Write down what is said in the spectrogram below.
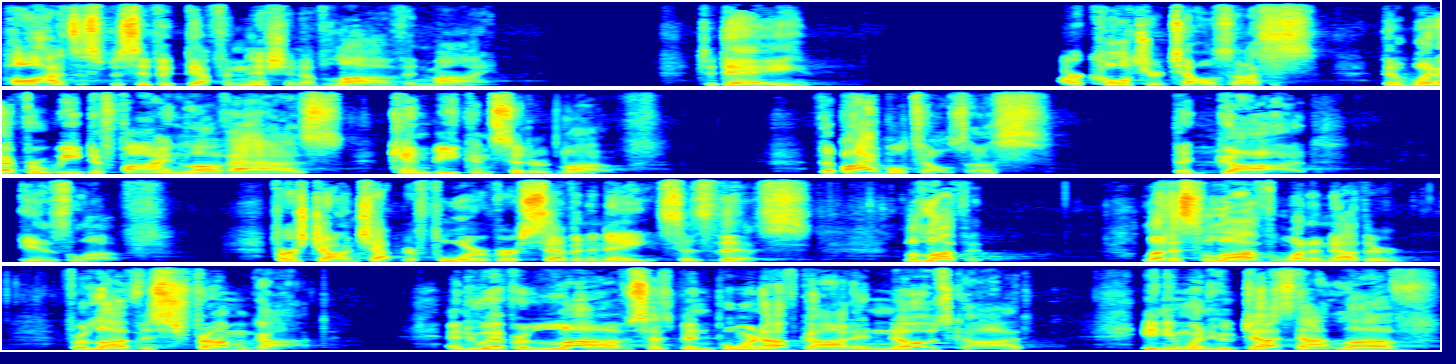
Paul has a specific definition of love in mind. Today, our culture tells us that whatever we define love as can be considered love. The Bible tells us that God is love. 1 John chapter 4 verse 7 and 8 says this, "Beloved, let us love one another, for love is from God. And whoever loves has been born of God and knows God. Anyone who does not love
